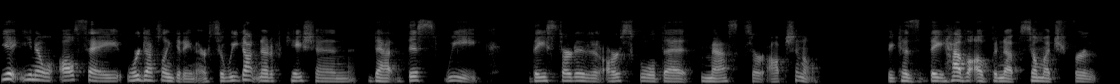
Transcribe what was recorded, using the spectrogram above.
Yeah, you know, I'll say we're definitely getting there. So we got notification that this week they started at our school that masks are optional because they have opened up so much for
